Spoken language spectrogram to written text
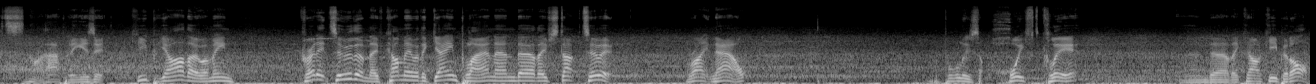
It's not happening, is it? QPR, though, I mean, credit to them. They've come here with a game plan and uh, they've stuck to it. Right now, the ball is hoifed clear and uh, they can't keep it on.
